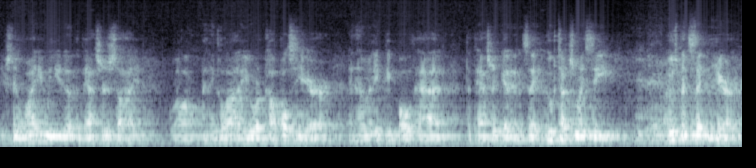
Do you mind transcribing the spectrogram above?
You're saying, why do we need it on the passenger side? Well, I think a lot of you are couples here, and how many people have had the passenger get in and say, who touched my seat? Who's been sitting here?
